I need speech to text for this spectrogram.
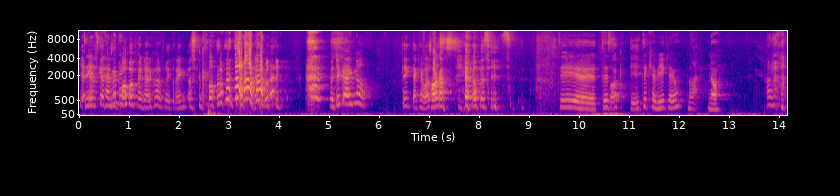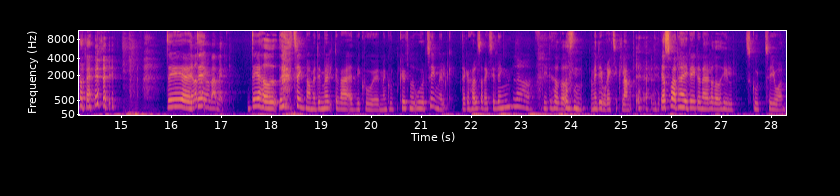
Det det elsker, at du skal prøve på at finde alkoholfri drink, og så kommer du med alkohol i. Men det gør ikke noget. Det, der kan jo også Pokker. Bare, ja, præcis. Det, øh, det, Fuck det. det kan vi ikke lave. Nej. Nå, Har du, har du en idé? det, øh, Ellers det, drikker vi bare mælk. Det jeg havde tænkt mig med det mælk, det var, at vi kunne, øh, man kunne købe noget UHT-mælk, der kan holde sig rigtig længe. Nå. Fordi det havde været sådan... Men det er jo rigtig klamt. Ja, det. Jeg tror, at den her idé, den er allerede helt skudt til jorden.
